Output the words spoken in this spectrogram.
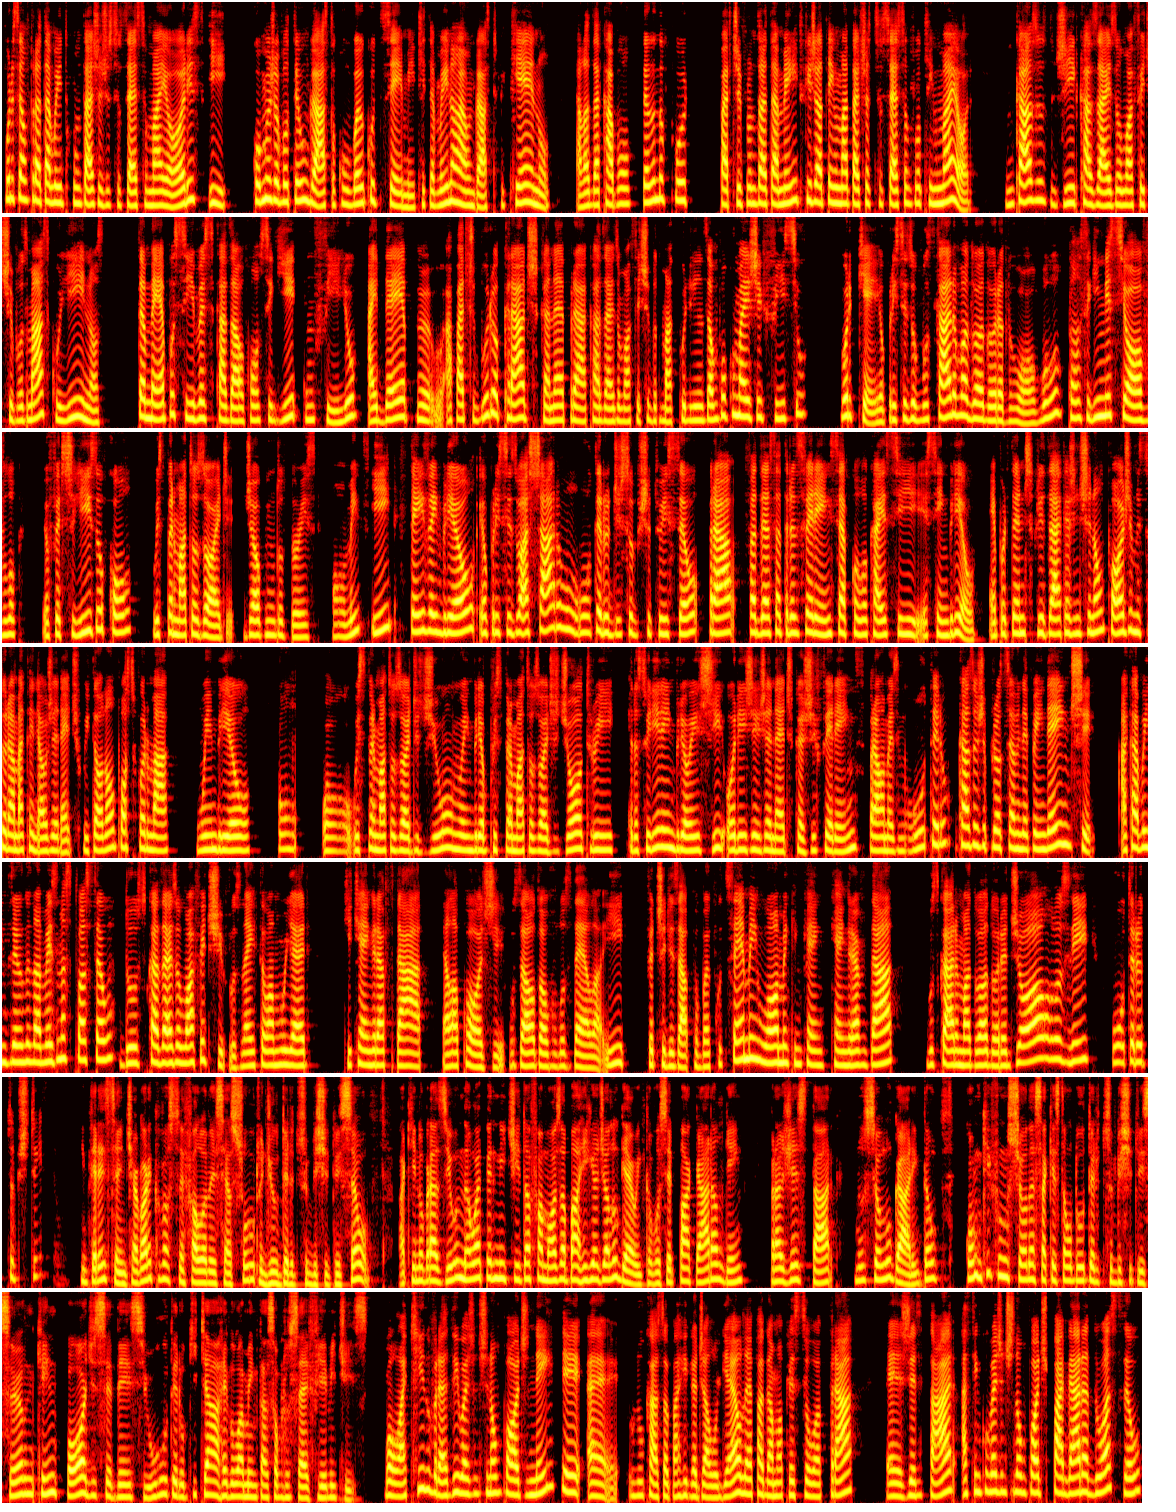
por ser um tratamento com taxas de sucesso maiores e, como eu já vou ter um gasto com o banco de sêmen, que também não é um gasto pequeno, elas acabam optando por partir para um tratamento que já tem uma taxa de sucesso um pouquinho maior. Em casos de casais homoafetivos masculinos, também é possível esse casal conseguir um filho. A ideia, a parte burocrática, né, para casais homoafetivos masculinos é um pouco mais difícil, porque eu preciso buscar uma doadora do óvulo, conseguir esse óvulo, eu fertilizo com o espermatozoide de algum dos dois homens e, tendo o embrião, eu preciso achar um útero de substituição para fazer essa transferência, colocar esse, esse embrião. É importante frisar que a gente não pode misturar material genético, então eu não posso formar um embrião com o, o espermatozoide de um, o embrião com o espermatozoide de outro e transferir embriões de origens genéticas diferentes para o mesmo útero. Caso de produção independente, acaba entrando na mesma situação dos casais homoafetivos, né? Então, a mulher que quer engravidar, ela pode usar os óvulos dela e fertilizar para o banco de sêmen. O homem que quer, quer engravidar, buscar uma doadora de óvulos e útero de substituição. Interessante. Agora que você falou nesse assunto de útero de substituição, aqui no Brasil não é permitida a famosa barriga de aluguel. Então, você pagar alguém para gestar no seu lugar. Então, como que funciona essa questão do útero de substituição? Quem pode ceder esse útero? O que, que a regulamentação do CFM diz? Bom, aqui no Brasil a gente não pode nem ter, é, no caso a barriga de aluguel, né, pagar uma pessoa para é, gestar, assim como a gente não pode pagar a doação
